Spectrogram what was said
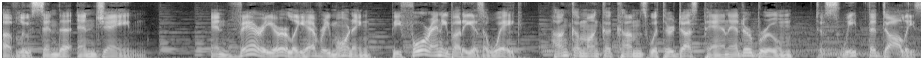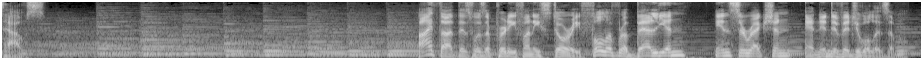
of Lucinda and Jane. And very early every morning, before anybody is awake, Hunca Munca comes with her dustpan and her broom to sweep the Dolly's house. I thought this was a pretty funny story full of rebellion, insurrection, and individualism.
